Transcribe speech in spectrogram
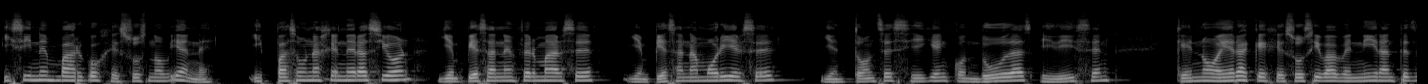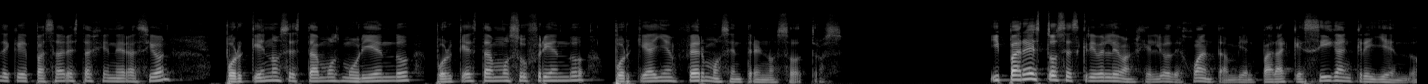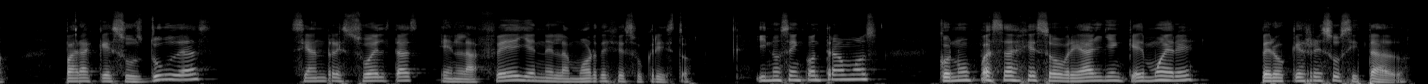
Y sin embargo Jesús no viene. Y pasa una generación y empiezan a enfermarse y empiezan a morirse y entonces siguen con dudas y dicen que no era que Jesús iba a venir antes de que pasara esta generación ¿Por qué nos estamos muriendo? ¿Por qué estamos sufriendo? ¿Por qué hay enfermos entre nosotros? Y para esto se escribe el Evangelio de Juan también, para que sigan creyendo, para que sus dudas sean resueltas en la fe y en el amor de Jesucristo. Y nos encontramos con un pasaje sobre alguien que muere pero que es resucitado.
